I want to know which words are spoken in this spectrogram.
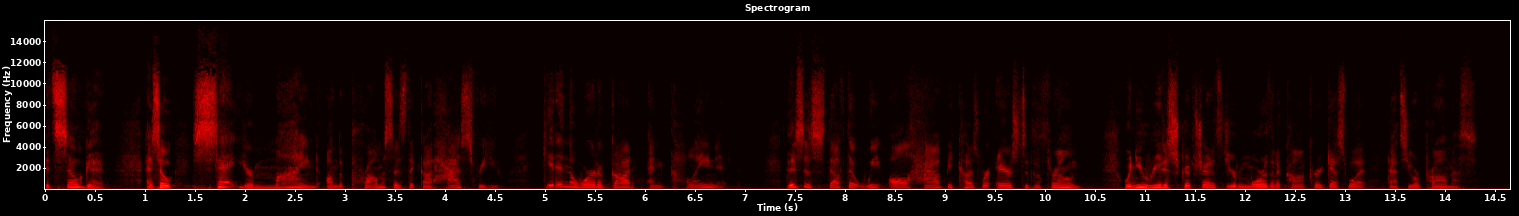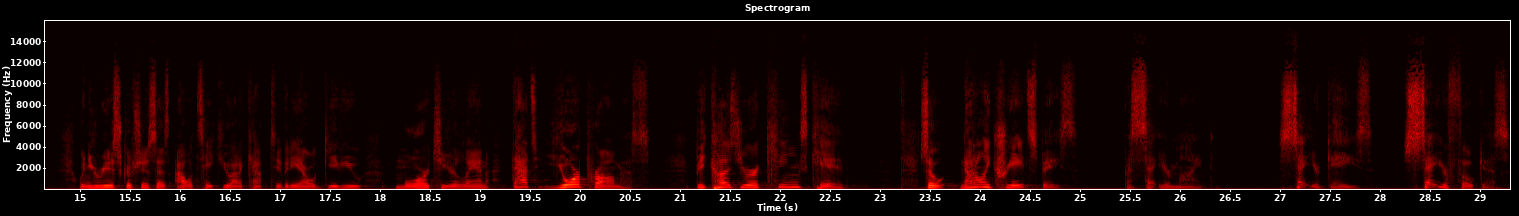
It's so good. And so set your mind on the promises that God has for you. Get in the Word of God and claim it. This is stuff that we all have because we're heirs to the throne. When you read a scripture and it's you're more than a conqueror, guess what? That's your promise. When you read a scripture and it says, I will take you out of captivity, I will give you more to your land, that's your promise because you're a king's kid. So not only create space, but set your mind, set your gaze, set your focus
